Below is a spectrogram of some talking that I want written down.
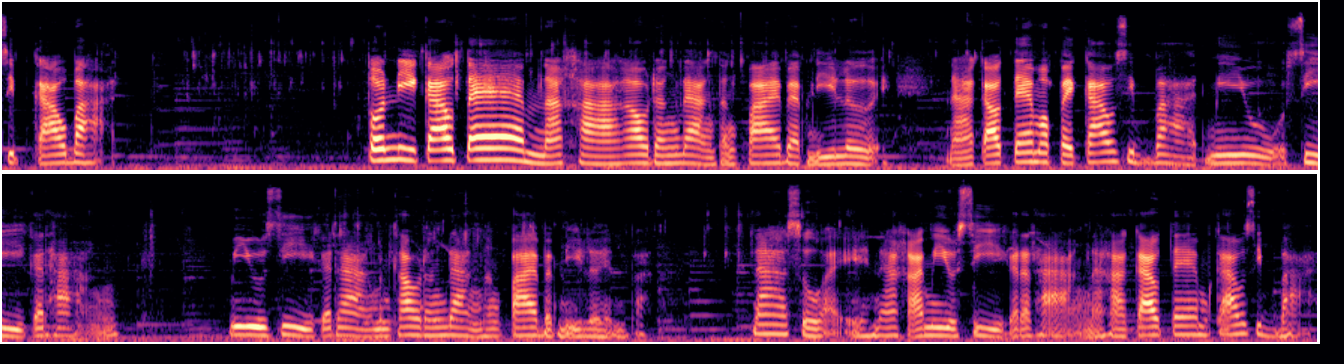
99 บาท ต้นนี้ 9 แต้มนะคะเข้าดังด่างทั้งป้ายแบบนี้เลยนะ 9 แต้มเอาไป 90 บาทมีอยู่ 4 กระถาง มีอยู่4กระถางมันเข้าทั้งด่างทั้งป้ายแบบนี้เลยเห็นปะหน้าสวยนะคะ มีอยู่4กระถางนะคะ9แต้ม90บาท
